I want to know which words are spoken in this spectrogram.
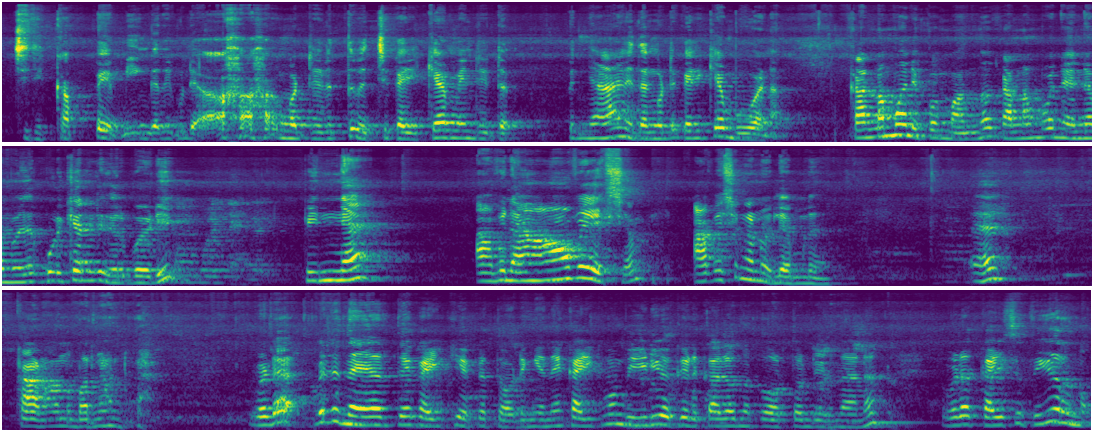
ഇച്ചിരി കപ്പയും മീൻകറിയും കൂടി ആഹാ അങ്ങോട്ട് എടുത്ത് വെച്ച് കഴിക്കാൻ വേണ്ടിയിട്ട്. ഇപ്പം ഞാനിതങ്ങോട്ട് കഴിക്കാൻ പോവാണ്. കണ്ണമ്മോൻ ഇപ്പം വന്നു. കണ്ണമ്മോൻ എന്നെ കുളിക്കാനായിട്ട് കയറി പേടി പിന്നെ അവൻ ആവേശം ആവേശം നമ്മൾ ഏ? കാണാമെന്ന് പറഞ്ഞുകൊണ്ട് ഇവിടെ ഇവർ നേരത്തെ കഴിക്കുകയൊക്കെ തുടങ്ങി. ഞാൻ കഴിക്കുമ്പോൾ വീഡിയോ ഒക്കെ എടുക്കാമല്ലോ എന്നൊക്കെ ഓർത്തുകൊണ്ടിരുന്നാണ് ഇവിടെ കഴിച്ച് തീർന്നു.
